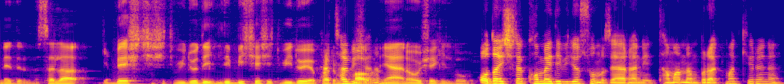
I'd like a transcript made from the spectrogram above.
Nedir mesela 5 çeşit video değildi bir çeşit video yaparım. tabii Ha- canım. Yani o şekilde olur. O da işte komedi videosu olmaz. Eğer hani tamamen bırakmak yerine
